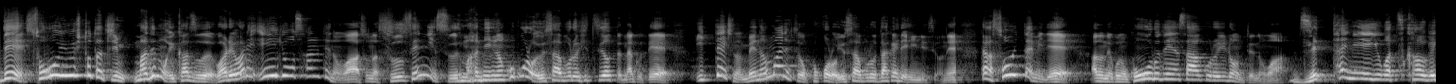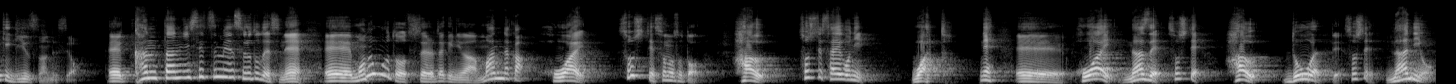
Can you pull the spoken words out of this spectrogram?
で、そういう人たちまでもいかず、我々営業さんっていうのは、そんな数千人、数万人の心を揺さぶる必要ってなくて、一対一の目の前の人の心を揺さぶるだけでいいんですよね。だからそういった意味で、あのね、このゴールデンサークル理論っていうのは、絶対に営業が使うべき技術なんですよ。えー、簡単に説明するとですね、えー、物事を伝えるときには、真ん中、why、そしてその外、how、そして最後に、what。ね、えー、why、なぜ、そして how、どうやって、そして何を、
